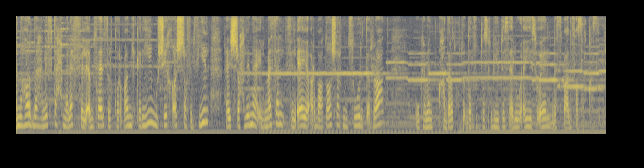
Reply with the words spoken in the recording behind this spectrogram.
النهارده هنفتح ملف الأمثال في القرآن الكريم والشيخ أشرف الفيل هيشرح لنا المثل في الآية 14 من سورة الرعد. وكمان حضراتكم تقدروا تتصلوا بيه وتسألوه أي سؤال بس بعد فاصل قصير.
